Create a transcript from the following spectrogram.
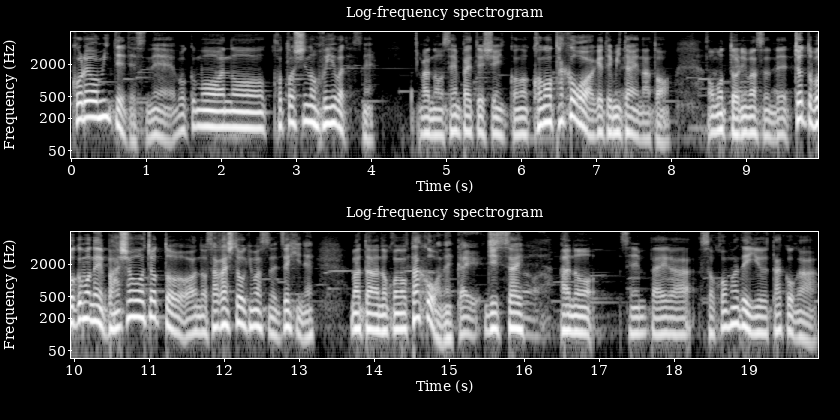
これを見てですね僕もあの今年の冬はですねあの先輩と一緒にこのこのタコをあげてみたいなと思っておりますんでちょっと僕もね場所をちょっとあの探しておきますのでぜひねまたあのこのタコをね実際あの先輩がそこまで言うタコが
